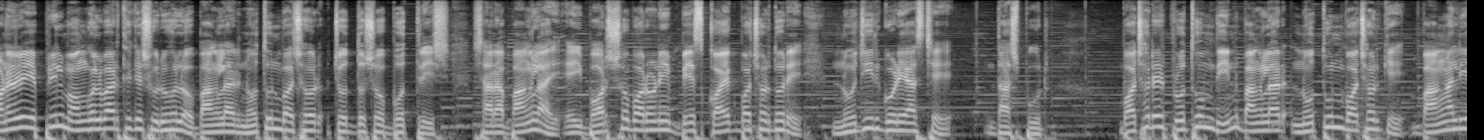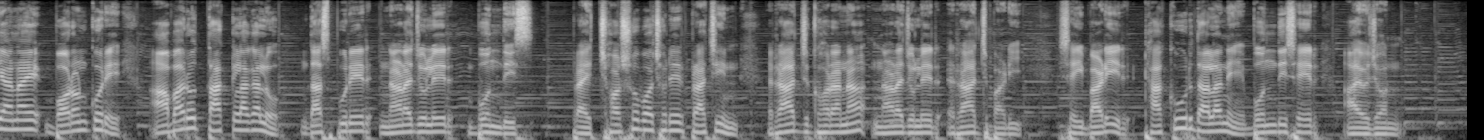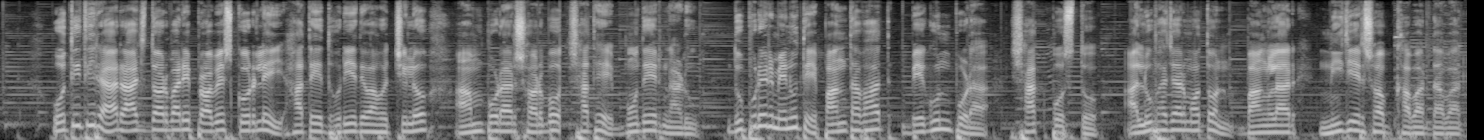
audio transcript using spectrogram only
পনেরোই এপ্রিল মঙ্গলবার থেকে শুরু হলো বাংলার নতুন বছর চোদ্দোশো বত্রিশ। সারা বাংলায় এই বর্ষবরণে বেশ কয়েক বছর ধরে নজির গড়ে আসছে দাসপুর। বছরের প্রথম দিন বাংলার নতুন বছরকে বাঙালিয়ানায় বরণ করে আবারও তাক লাগালো দাসপুরের নাড়াজোলের বন্দিশ। প্রায় ছশো বছরের প্রাচীন রাজঘরানা নাড়াজোলের রাজবাড়ি। সেই বাড়ির ঠাকুর দালানে বন্দিশের আয়োজন। অতিথিরা রাজদরবারে প্রবেশ করলেই হাতে ধরিয়ে দেওয়া হচ্ছিল আম পোড়ার শরবত, সাথে বোঁদের নাড়ু। দুপুরের মেনুতে পান্তা ভাত, বেগুন পোড়া, শাক পোস্ত, আলু ভাজার মতন বাংলার নিজের সব খাবার দাবার।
